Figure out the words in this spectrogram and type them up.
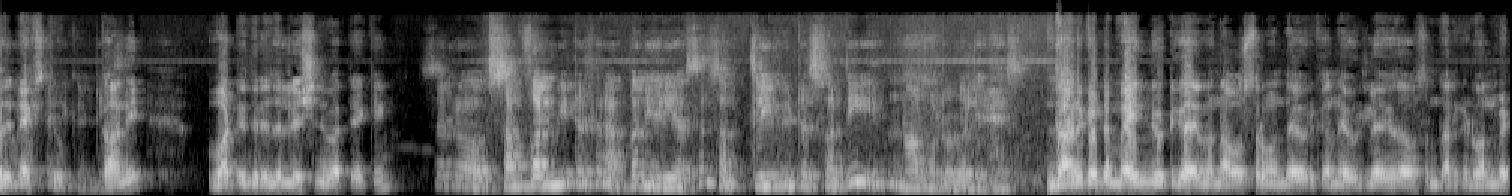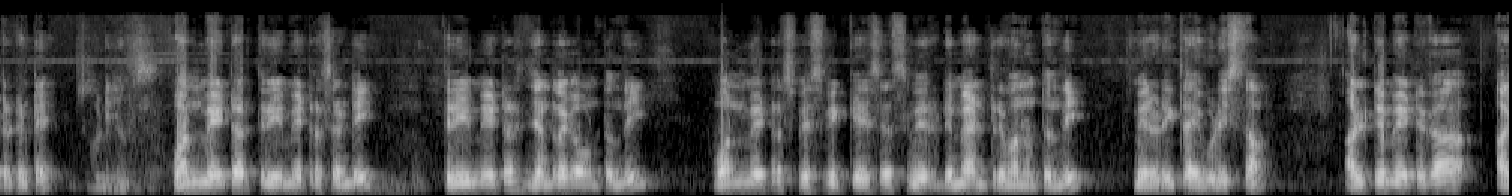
అది నెక్స్ట్ కానీ what the resolution your taking sir some one meter for urban area sir some three meters for the normal rural areas దానికంటే మైన్యూట్గా ఏమన్నా అవసరం ఉందా ఎవరికన్నా? ఎవరికి లేదు అవసరం? దానికంటే వన్ మీటర్ కంటే? Good one meter three meters అండి. త్రీ మీటర్స్ జనరల్గా ఉంటుంది. వన్ మీటర్ స్పెసిఫిక్ కేసెస్ మీరు డిమాండ్ డ్రివన్ ఉంటుంది. మీరు అడిగితే అవి కూడా ఇస్తాం. అల్టిమేట్గా I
